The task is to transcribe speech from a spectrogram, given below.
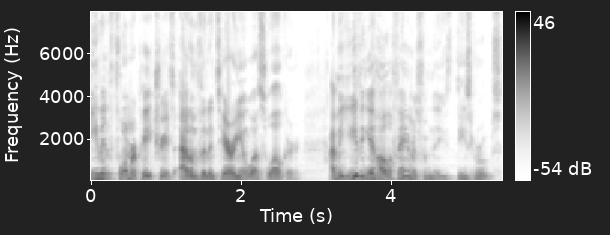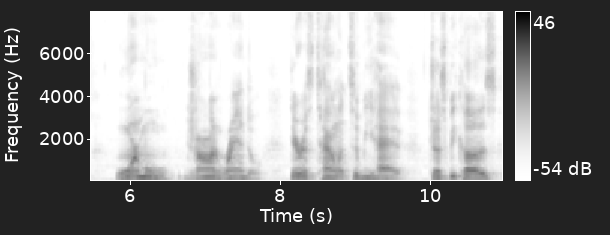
Even former Patriots Adam Vinatieri and Wes Welker. I mean, you even get Hall of Famers from these these groups. Warren Moon, John Randle. There is talent to be had. Just because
